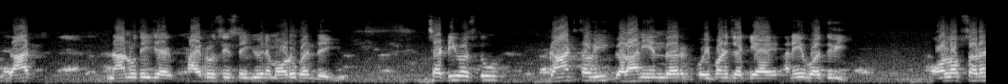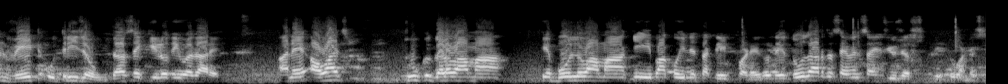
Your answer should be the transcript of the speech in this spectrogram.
દાંત નાનું થઈ જાય ફાઇબ્રોસિસ થઈ ગયું અને મોઢું બંધ થઈ ગયું. છઠ્ઠી વસ્તુ, ગાંઠ થવી, ગળાની અંદર કોઈ પણ જગ્યાએ અને એ વધવી. ઓલ ઓફ સડન વેટ ઉતરી જવું, દસેક કિલોથી વધારે. અને અવાજ થૂક ગળવામાં કે બોલવામાં કે એવા કોઈને તકલીફ પડે. તો those are the seven signs you just to understand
